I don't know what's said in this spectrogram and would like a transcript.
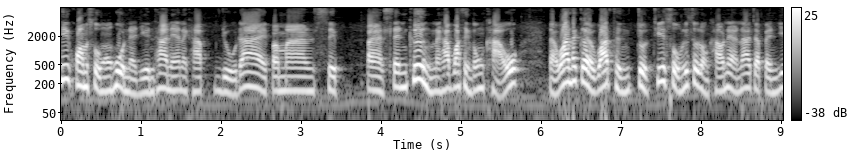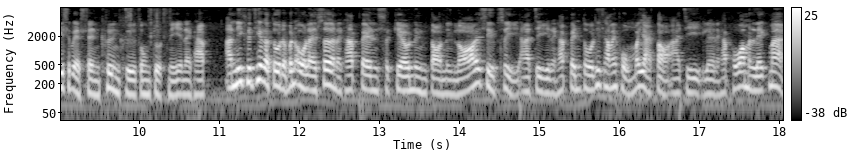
ที่ความสูงของหุ่นเนี่ยยืนท่านี้นะครับอยู่ได้ประมาณ 18เซนครึ่งนะครับวัดถึงตรงเขา แต่ว่าถ้าเกิดวัดถึงจุดที่สูงที่สุดของเขาเนี่ยน่าจะเป็น 21 เซนครึ่งคือตรงจุดนี้นะครับ อันนี้คือเทียบกับตัว Double O Laser นะครับ เป็นสเกล1ต่อ114 RG นะครับ เป็นตัวที่ทำให้ผมไม่อยากต่อ RG อีกเลยนะครับ เพราะว่ามันเล็กมาก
